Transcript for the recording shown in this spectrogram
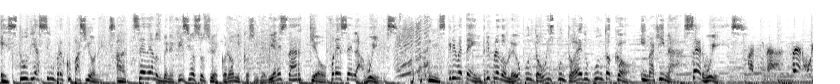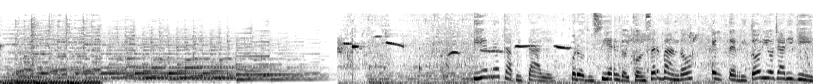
estudia sin preocupaciones. Accede a los beneficios socioeconómicos y de bienestar que ofrece la WIS. Inscríbete en www.wis.edu.co. Imagina ser WIS. Imagina ser WIS. Tierra Capital, produciendo y conservando el territorio yariguí.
